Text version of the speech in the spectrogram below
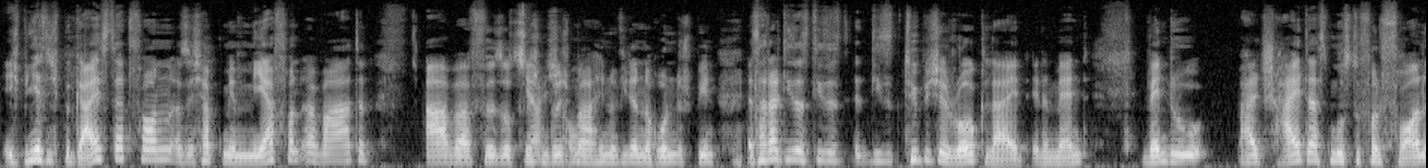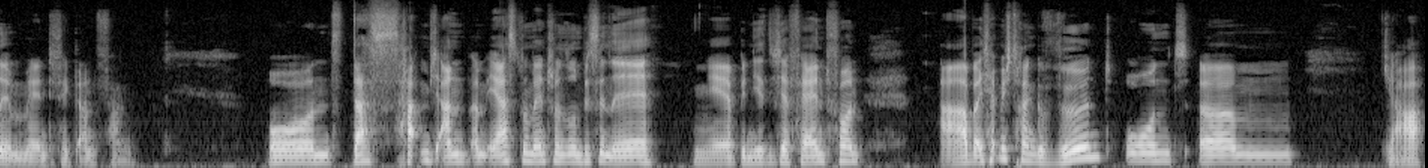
Ich bin jetzt nicht begeistert von, also ich habe mir mehr von erwartet, aber für so zwischendurch ja, mal hin und wieder eine Runde spielen. Es hat halt dieses, dieses, dieses typische Roguelite-Element. Wenn du halt scheiterst, musst du von vorne im Endeffekt anfangen. Und das hat mich an, am ersten Moment schon so ein bisschen, äh, nee, bin jetzt nicht der Fan von. Aber ich habe mich dran gewöhnt und ähm, ja,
